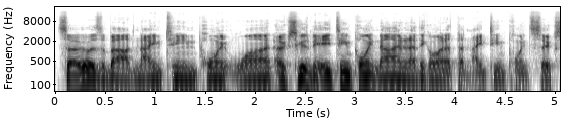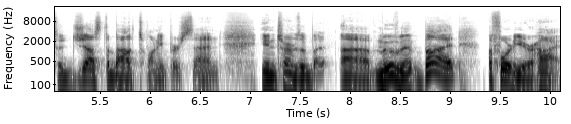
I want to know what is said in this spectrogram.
So it was about 19.1 excuse me 18.9 and I think it went up to 19.6 so just about 20% in terms of uh, movement, but a 40 year high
